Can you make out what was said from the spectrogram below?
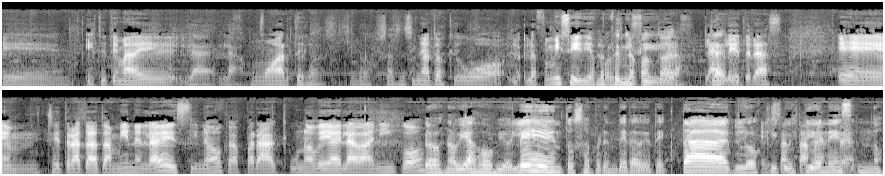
eh, este tema de las muertes, los, asesinatos que hubo, los femicidios, por femicidios, con todas las letras. Eh, se trata también en la ESI, ¿no? para que uno vea el abanico. Los noviazgos violentos, aprender a detectarlos, qué cuestiones nos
